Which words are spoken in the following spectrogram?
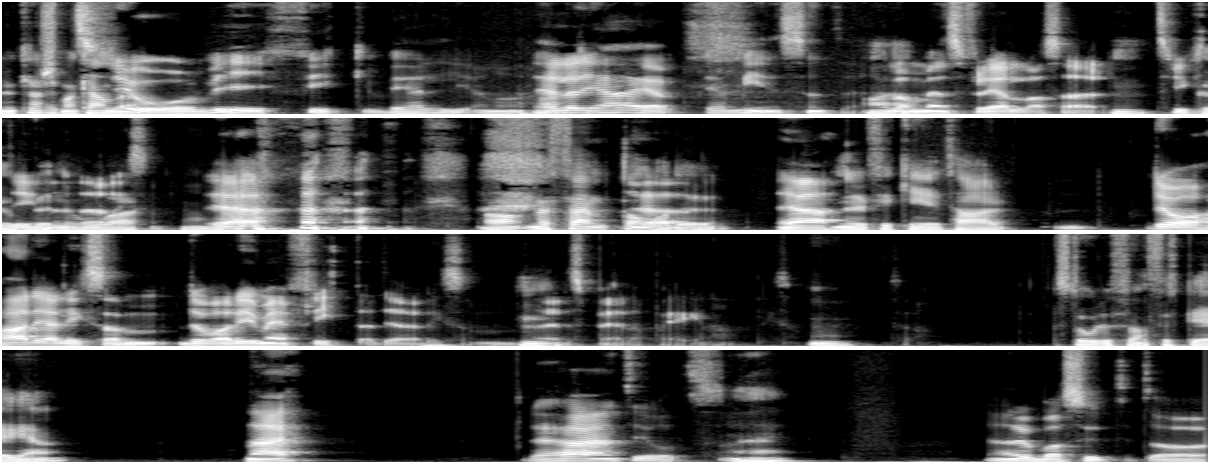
Nu kanske man jag kan det. tror vi fick välja. någon- Eller ja, jag, jag minns inte. Ja, Eller om ens föräldrar så här Mm. tryckte in Gubbe den där liksom. Ja. Ja. Ja, men 15 Ja. var du ja. när du fick en gitarr. då hade jag liksom, då var det ju mer fritt att jag liksom Mm. började spela på egen hand. Liksom. Mm. Stod du framför spegeln? Nej. Det har jag inte gjort. Nej. Jag hade bara suttit och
